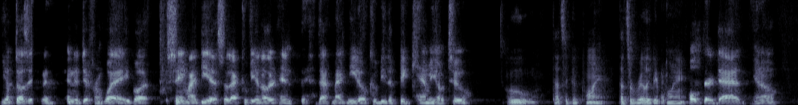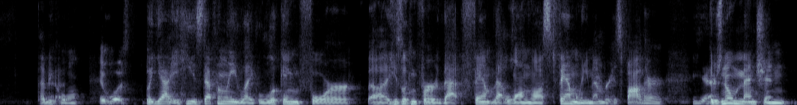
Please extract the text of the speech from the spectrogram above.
Yep. But does it in a, in a different way, but same idea. So that could be another hint that Magneto could be the big cameo too. Ooh, that's a good point. That's a really good point. Both their dad, you know, That'd be cool. it would. But yeah, he's definitely like looking for. Uh, he's looking for that fam, that long lost family member, his father. Yeah. There's no mention.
